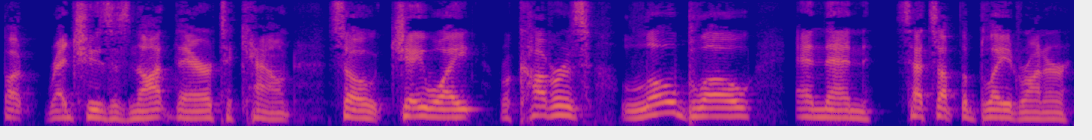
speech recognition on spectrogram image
but Red Shoes is not there to count. So Jay White recovers, low blow, and then sets up the Blade Runner.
